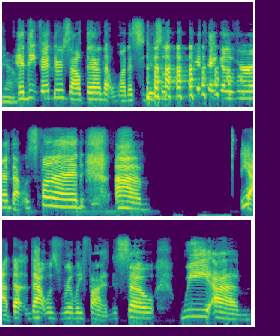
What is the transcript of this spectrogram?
Yeah. any vendors out there that want us to do media takeover that was fun. Um yeah that that was really fun. So we um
